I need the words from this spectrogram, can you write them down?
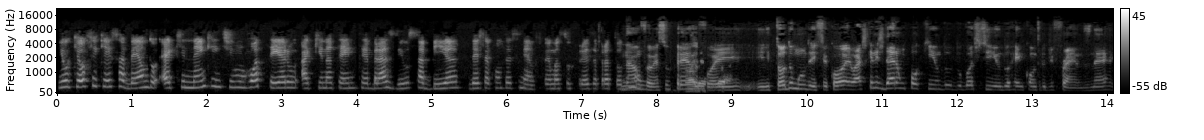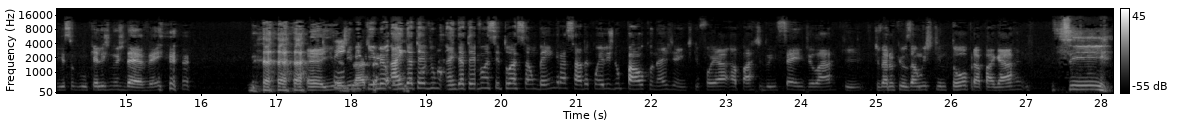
E o que eu fiquei sabendo é que nem quem tinha um roteiro aqui na TNT Brasil sabia desse acontecimento. Foi uma surpresa para todo Não, mundo. Não, foi uma surpresa. Olha, foi e todo mundo e ficou. Eu acho que eles deram um pouquinho do, do gostinho do reencontro de Friends, né? Isso o que eles nos devem. É, e Sim. o Jimmy Kimmel ainda teve, um, ainda teve uma situação bem engraçada com eles no palco, né, gente? Que foi a, a parte do incêndio lá, que tiveram que usar um extintor para apagar. Sim.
